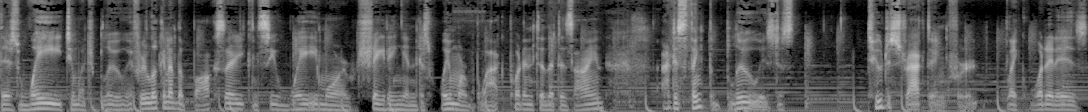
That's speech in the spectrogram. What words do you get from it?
there's way too much blue. If you're looking at the box there, you can see way more shading and just way more black put into the design. I just think the blue is just too distracting for like what it is.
